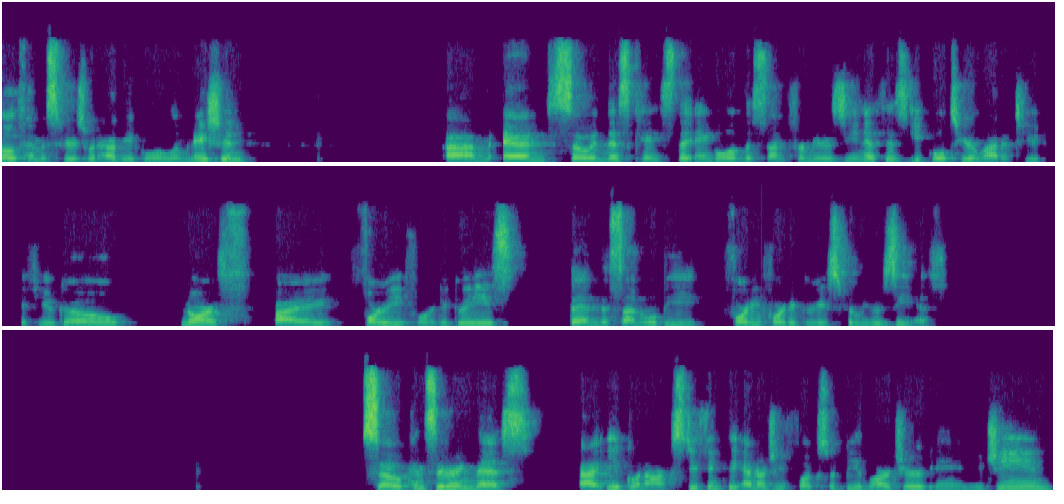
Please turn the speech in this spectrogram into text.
both hemispheres would have equal illumination. Um, and so in this case, the angle of the sun from your zenith is equal to your latitude. If you go north by 44 degrees, then the sun will be 44 degrees from your zenith. So considering this, at equinox, do you think the energy flux would be larger in Eugene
